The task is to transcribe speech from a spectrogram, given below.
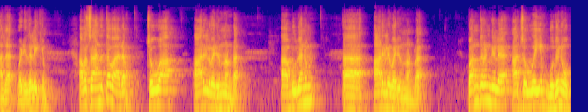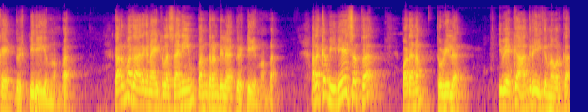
അത് വഴിതെളിക്കും. അവസാനത്തെ വാരം ചൊവ്വ ആറിൽ വരുന്നുണ്ട്. ബുധനും ആറിൽ വരുന്നുണ്ട്. പന്ത്രണ്ടിൽ ആ ചൊവ്വയും ബുധനും ഒക്കെ ദൃഷ്ടി ചെയ്യുന്നുണ്ട്. കർമ്മകാരകനായിട്ടുള്ള ശനിയും പന്ത്രണ്ടിൽ ദൃഷ്ടി ചെയ്യുന്നുണ്ട്. അതൊക്കെ വിദേശത്ത് പഠനം തൊഴിൽ ഇവയൊക്കെ ആഗ്രഹിക്കുന്നവർക്ക്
